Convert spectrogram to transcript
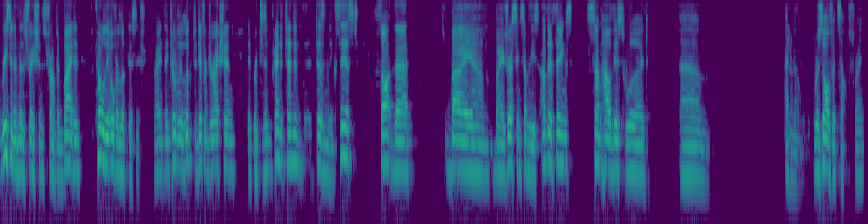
recent administrations, Trump and Biden, totally overlooked this issue, right? They totally looked a different direction. They pretended it doesn't exist, thought that by um, by addressing some of these other things, somehow this would, um, I don't know, resolve itself, right?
